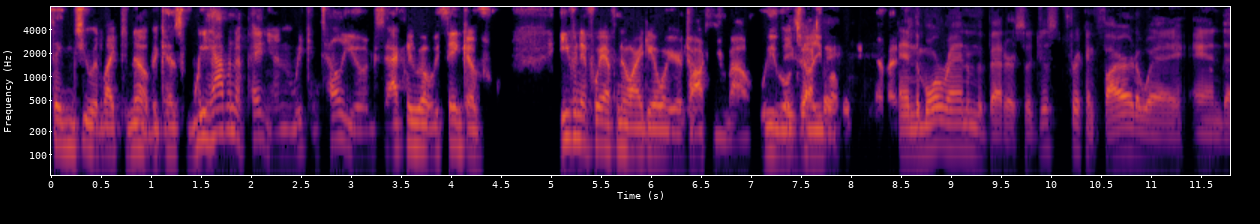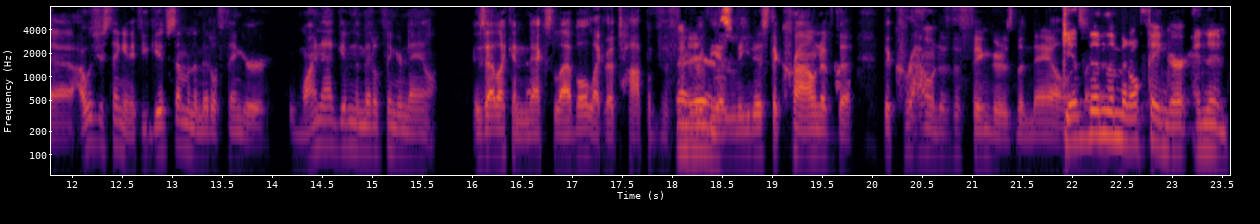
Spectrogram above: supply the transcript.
things you would like to know because we have an opinion. We can tell you exactly what we think of, even if we have no idea what you're talking about. We will tell you what we think. And the more random, the better. So just freaking fire it away. And uh, I was just thinking, if you give someone the middle finger, why not give them the middle finger nail? Is that like a next level, like the top of the finger, the elitist, the crown of the the crown of the fingers, the nail? Give them the middle finger and then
